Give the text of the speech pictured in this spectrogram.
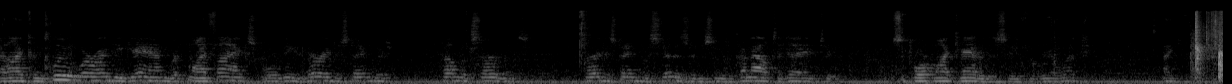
And I conclude where I began with my thanks for these very distinguished public servants, very distinguished citizens who have come out today to support my candidacy for reelection. Thank you.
